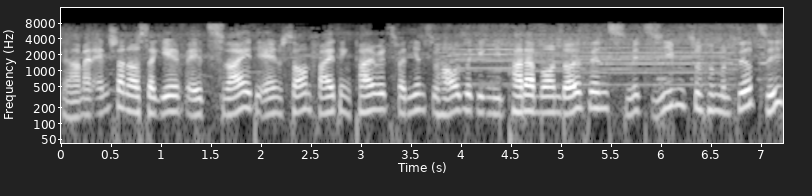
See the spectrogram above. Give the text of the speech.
Wir haben einen Endstand aus der GFL 2. Die Elmshorn Fighting Pirates verlieren zu Hause gegen die Paderborn Dolphins mit 7 zu 45.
